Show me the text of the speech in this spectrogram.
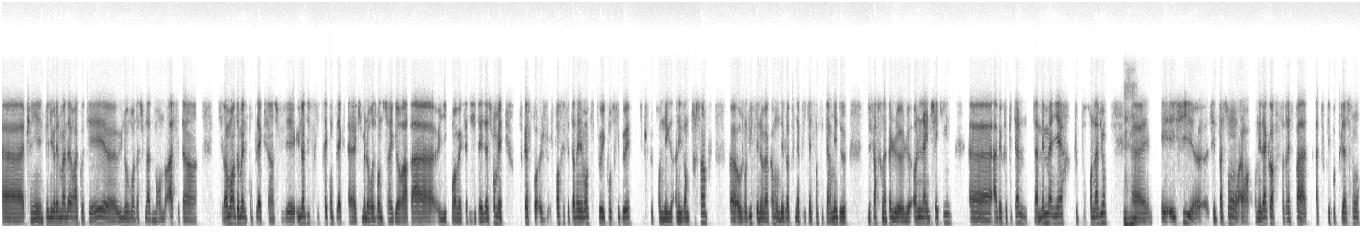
Euh, puis il y a une pénurie de main d'œuvre à côté, une augmentation de la demande. Ah, c'est un, c'est vraiment un domaine complexe, un sujet, une industrie très complexe euh, qui malheureusement ne se réglera pas euh, uniquement avec la digitalisation. Mais en tout cas, je pense que c'est un élément qui peut y contribuer. Je peux prendre un exemple tout simple. Euh, Aujourd'hui, chez Novacom, on développe une application qui permet de, de faire ce qu'on appelle le, le online check-in euh, avec l'hôpital de la même manière que pour prendre l'avion. Euh, et, et, ici, euh, c'est une façon. Alors, on est d'accord, ça s'adresse pas à, à, toutes les populations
